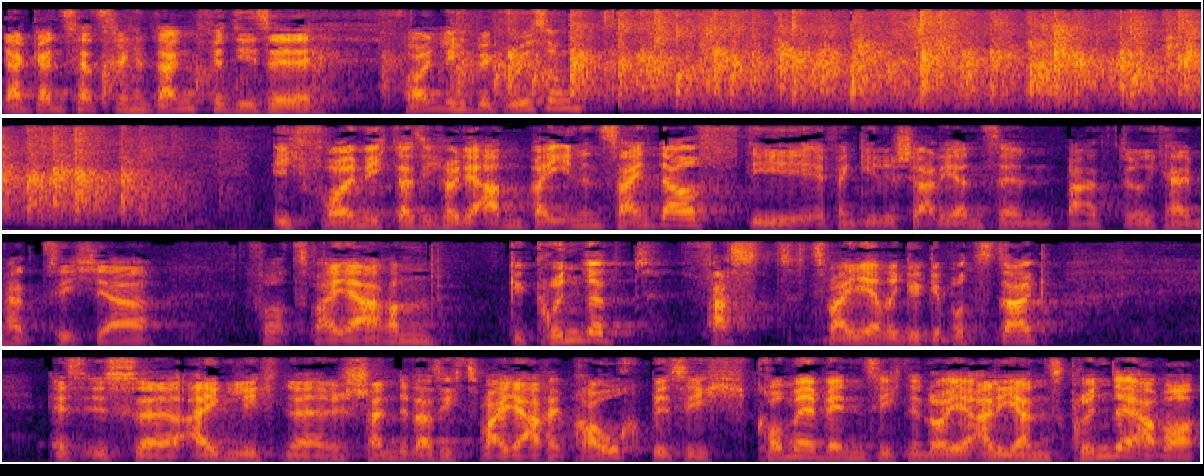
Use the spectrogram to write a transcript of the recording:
Ja, ganz herzlichen Dank für diese freundliche Begrüßung. Ich freue mich, dass ich heute Abend bei Ihnen sein darf. Die Evangelische Allianz in Bad Dürkheim hat sich ja vor zwei Jahren gegründet, fast zweijähriger Geburtstag. Es ist äh, eigentlich eine Schande, dass ich zwei Jahre brauche, bis ich komme, wenn sich eine neue Allianz gründe, aber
